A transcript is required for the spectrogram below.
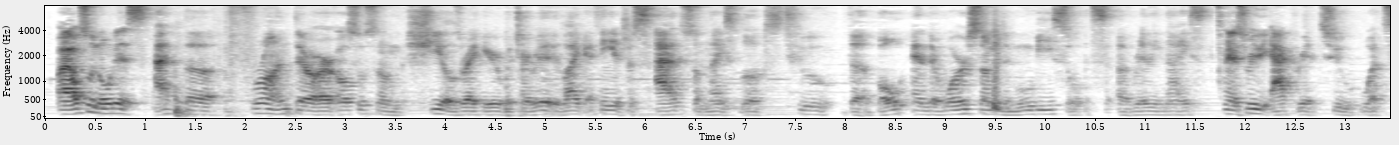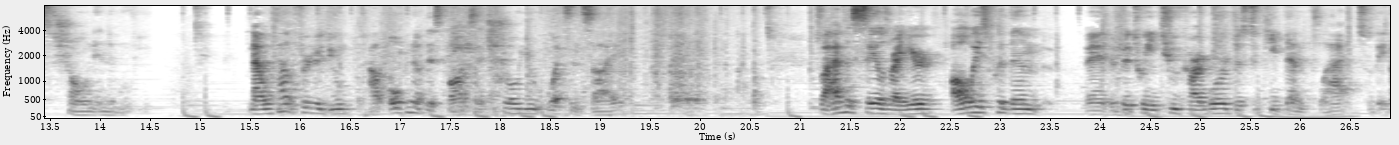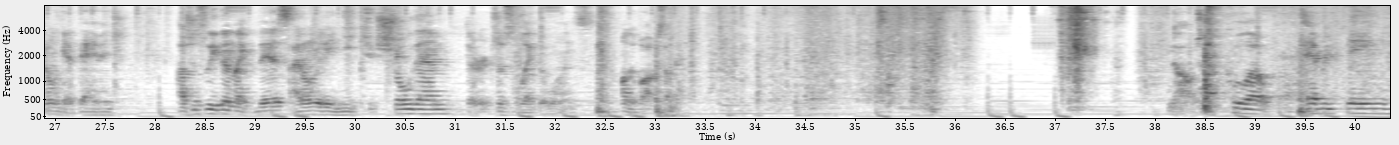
I also noticed at the front there are also some shields right here which I really like. I think it just adds some nice looks to the boat and there were some in the movie so it's a really nice and it's really accurate to what's shown in the movie. Now without further ado, I'll open up this box and show you what's inside. So I have the sails right here. Always put them between two cardboard just to keep them flat so they don't get damaged. I'll just leave them like this. I don't really need to show them. They're just like the ones on the box art. Now I'll just pull out everything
